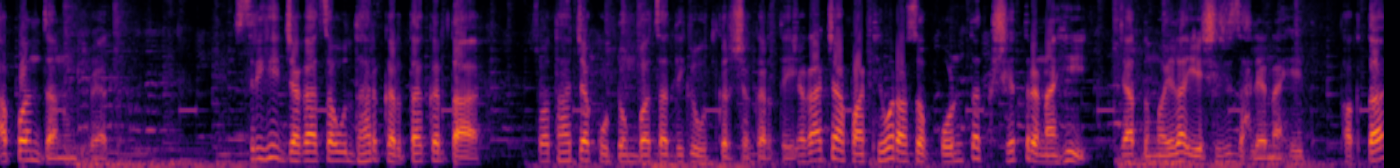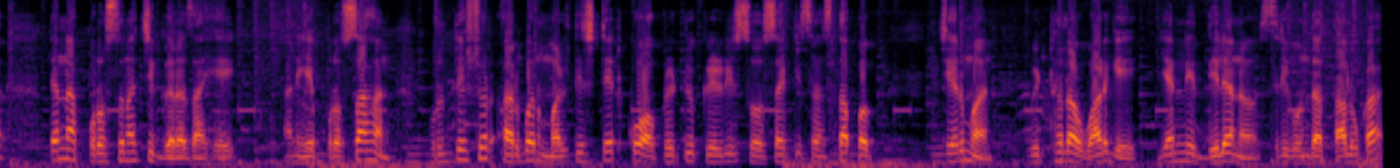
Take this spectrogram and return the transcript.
आपण जाणून घेऊयात. स्त्री ही जगाचा उद्धार करता करता स्वतःच्या कुटुंबाचा देखील उत्कर्ष करते. जगाच्या पाठीवर असं कोणतं क्षेत्र नाही ज्यात महिला यशस्वी झाल्या नाहीत. फक्त त्यांना प्रोत्साहनाची गरज आहे. आणि हे प्रोत्साहन Vriddheshwar urban multistate cooperative credit society संस्थापक चेअरमन विठ्ठलराव वाडगे यांनी दिल्यानं श्रीगोंदा तालुका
